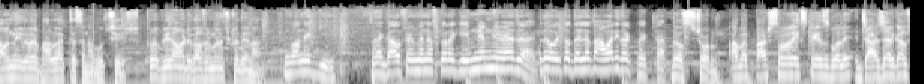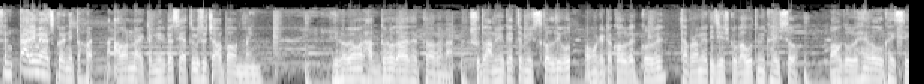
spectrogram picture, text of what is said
আমার নিয়ে এভাবে ভালো লাগতেছে না বুঝছিস? তোরা প্লিজ আমার একটা গার্লফ্রেন্ড ম্যানেজ করে দে না। মানে কি? মানে গার্লফ্রেন্ড ম্যানেজ করা কি এমনি এমনি হয়ে যায়? যদি ওইটা দিলে তো আমারই থাকতো একটা। দোস্ত শোন আমার পার্সোনাল এক্সপিরিয়েন্স বলে যার যার গার্লফ্রেন্ড তারই ম্যানেজ করে নিতে হয়। আমার না একটা মেয়ের কাছে এত কিছু চা পাওয়ার নাই। এভাবে আমার হাত ধরেও দাঁড়ায় থাকতে হবে না। শুধু আমি ওকে একটা মিস কল দিব আমাকে একটা কল ব্যাক করবে তারপর আমি ওকে জিজ্ঞেস করব বাবু তুমি খাইছো? আমাকে বলবে হ্যাঁ বাবু খাইছি।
